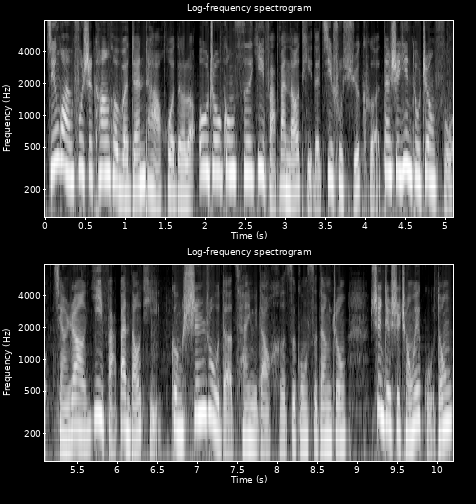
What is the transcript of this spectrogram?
尽管富士康和 Vedanta 获得了欧洲公司意法半导体的技术许可，但是印度政府想让意法半导体更深入地参与到合资公司当中，甚至是成为股东。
